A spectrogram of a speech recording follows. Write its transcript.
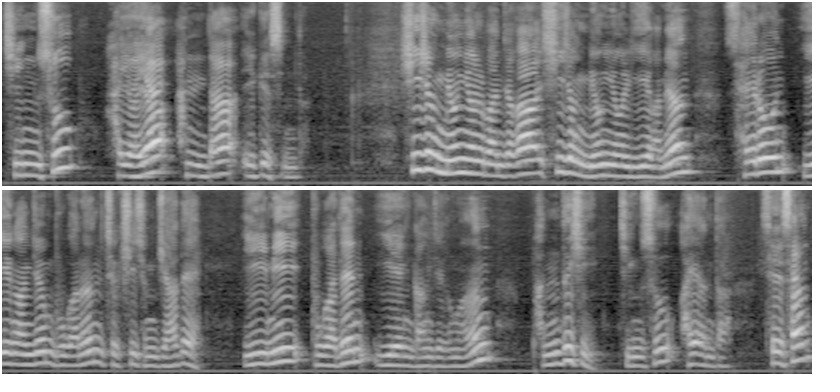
징수하여야 한다. 이렇게 했습니다. 시정 명령을 받은 자가 시정 명령을 이행하면 새로운 이행 강제금 부과는 즉시 중지하되 이미 부과된 이행강제금은 반드시 징수해야 한다. 세상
